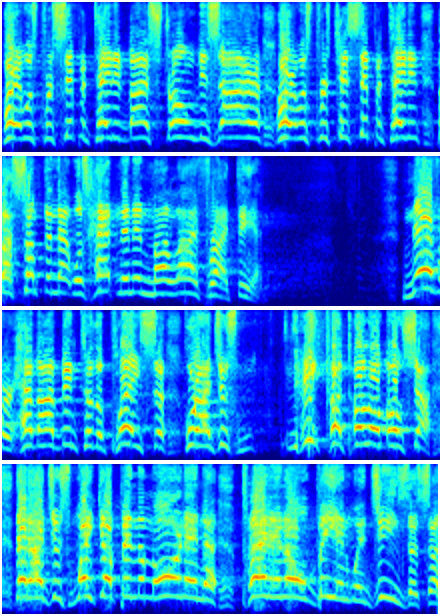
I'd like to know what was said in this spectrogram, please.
or it was precipitated by a strong desire, or it was precipitated by something that was happening in my life right then. Never have I been to the place uh, where I just that I just wake up in the morning uh, planning on being with Jesus uh,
